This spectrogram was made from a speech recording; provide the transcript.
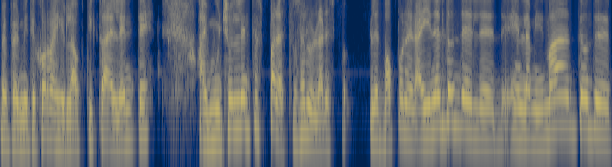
me permite corregir la óptica del lente. Hay muchos lentes para estos celulares. Les voy a poner ahí en el donde en la misma donde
